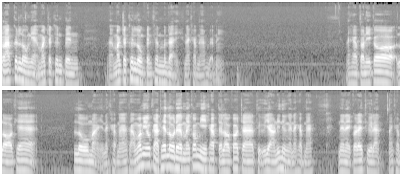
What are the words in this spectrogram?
กราฟขึ้นลงเนี่ยมักจะขึ้นเป็นมักจะขึ้นลงเป็นขั้นบันไดนะครับนะแบบนี้นะครับ ตอนนี้ก็รอแค่ โลใหม่นะครับนะถามว่ามีโอกาสเทสโลเดิมไหมก็มีครับ แต่เราก็จะถือยาวนิดนึงนะครับนะไหนๆก็ได้ถือแล้วนะครับ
